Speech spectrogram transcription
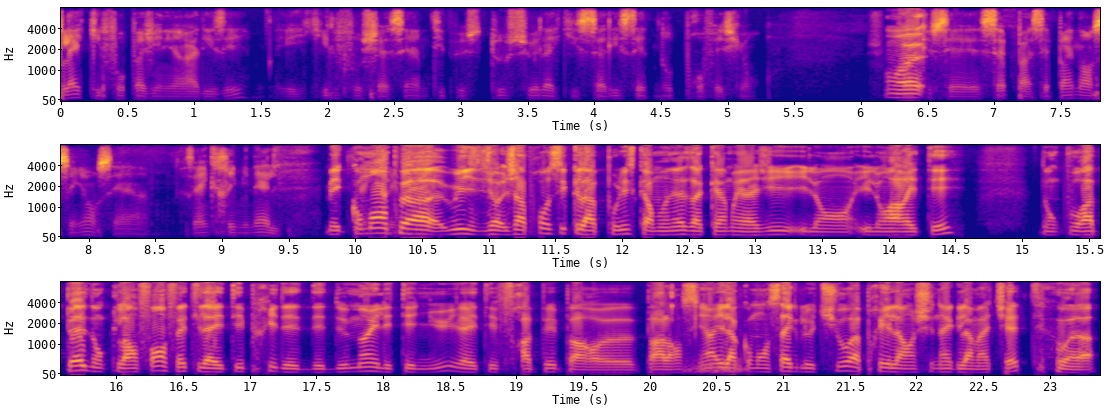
clair qu'il ne faut pas généraliser et qu'il faut chasser un petit peu tous ceux-là qui salissent cette noble profession. Je ouais. que c'est pas, pas un enseignant, c'est un, un, criminel. Mais comment on peut. Oui, j'apprends aussi que la police camerounaise a quand même réagi, ils l'ont ils arrêté. Donc pour rappel, donc l'enfant en fait il a été pris des, deux mains, il était nu, il a été frappé par, euh, par l'ancien. Il a commencé avec le tuyau, après il a enchaîné avec la machette, voilà.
